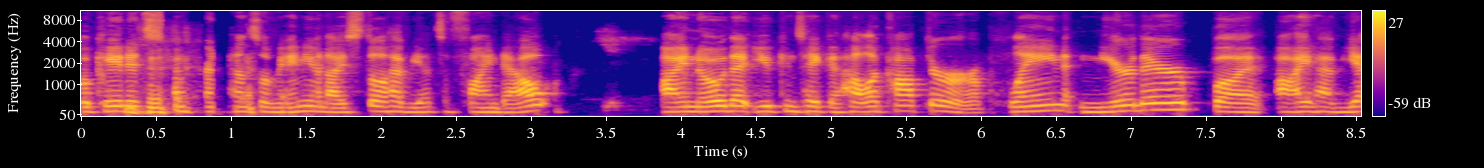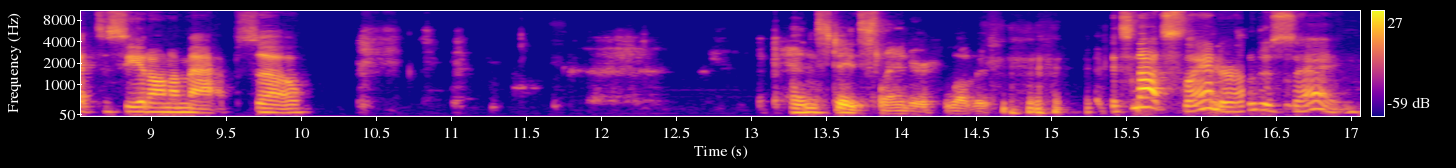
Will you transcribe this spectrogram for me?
located somewhere in Pennsylvania, and I still have yet to find out. I know that you can take a helicopter or a plane near there, but I have yet to see it on a map. So Penn State slander. Love it. it's not slander. I'm just saying.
